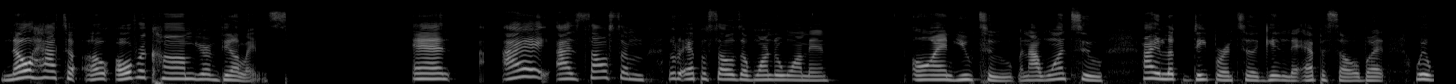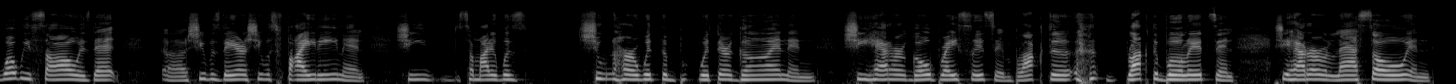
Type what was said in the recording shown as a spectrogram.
know how to o- overcome your villains. And I I saw some little episodes of Wonder Woman on YouTube, and I want to probably look deeper into getting the episode. But with what we saw is that uh, she was there, she was fighting, and she somebody was shooting her with the with their gun and she had her gold bracelets and blocked the blocked the bullets and she had her lasso and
